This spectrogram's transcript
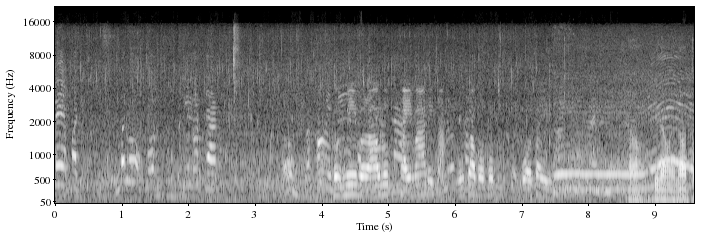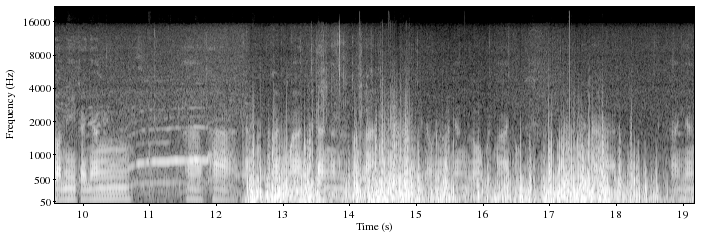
แลกมันมันลูกที่รถจักรแล้วก็เคยมีเวลาเอารถไทยมาด้วยจ้ะผมเจ้าบ่บ่บ่ใส่เอาพี่น้องเนาะตอนนี้ก็ยัง อ่าถ่ากันตั้งมาคือทางอันหลานพี่น้องเนยังรอเพิ่นมาอยู่แล้วก็อ่ายัง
